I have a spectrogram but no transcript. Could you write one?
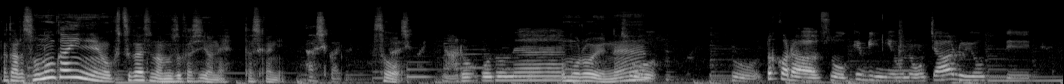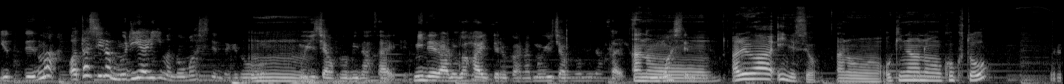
う。だからその概念を覆すのは難しいよね。確かに。確かに。そう。なるほどね。おもろいよね。そうそう。だからそうケビンにお茶あるよって言ってまあ私が無理やり今飲ましてんだけどうん。麦茶を飲みなさい。ミネラルが入ってるから麦茶を飲みなさいあの飲ましてあれはいいですよ。あのー沖縄の黒糖？で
